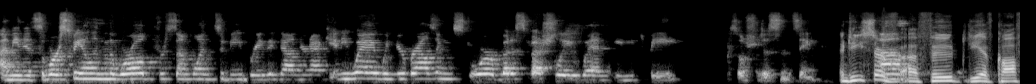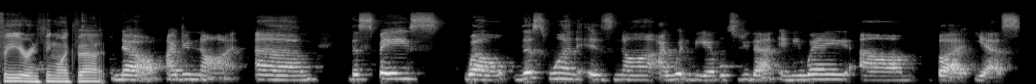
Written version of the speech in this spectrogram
I mean, it's the worst feeling in the world for someone to be breathing down your neck anyway when you're browsing the store, but especially when you need to be social distancing. And do you serve um, uh, food? Do you have coffee or anything like that? No, I do not. Um, the space, well, this one is not, I wouldn't be able to do that anyway. Um, but yes,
